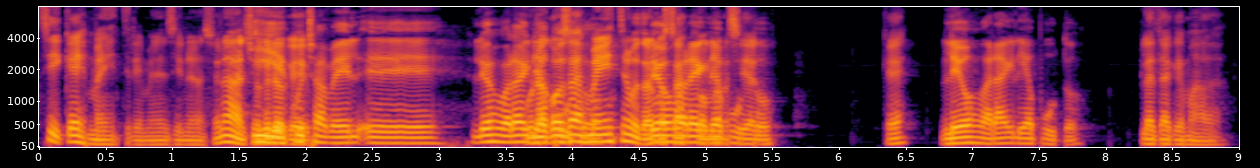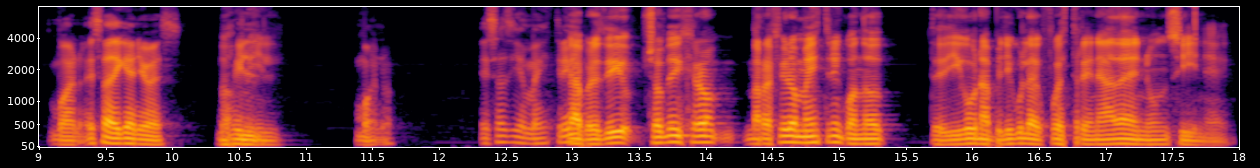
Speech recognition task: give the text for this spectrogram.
Sí, que es mainstream en el cine nacional. Yo y creo que. escúchame, el, eh, Leos Baraglia Una cosa es mainstream, otra Leos cosa es Baraglia comercial. puto. ¿Qué? Leos Baraglia puto. Plata quemada. Bueno, ¿esa de qué año es? 2000. Bueno. ¿Esa sí es mainstream? Claro, pero te digo, yo me dijeron, me refiero a mainstream cuando te digo una película que fue estrenada en un cine.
